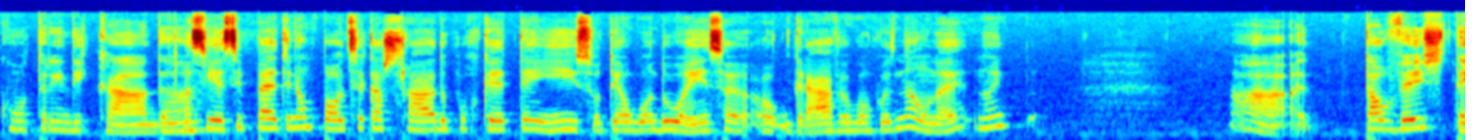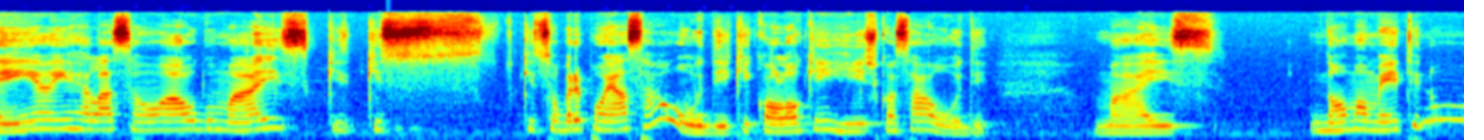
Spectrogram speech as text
Contraindicada. Assim, esse pet não pode ser castrado porque tem isso, ou tem alguma doença grave, alguma coisa. Não, né? Não, ah, talvez tenha em relação a algo mais que, que, que sobrepõe a saúde, que coloque em risco a saúde. Mas, normalmente, não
